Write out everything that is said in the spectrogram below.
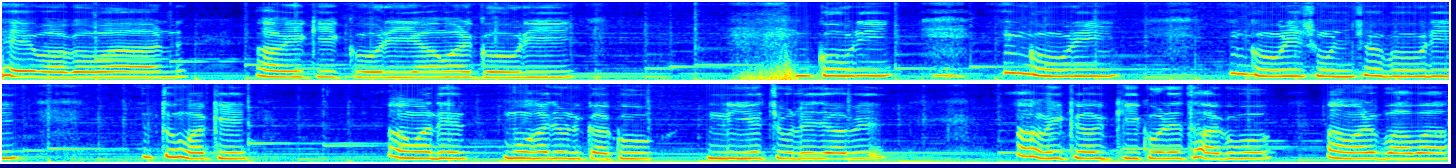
হে ভগবান, আমি কি করি আমার গৌরী? গৌরী গৌরী গৌরী শুনছো গৌরী? তোমাকে আমাদের মহাজন কাকু নিয়ে চলে যাবে। আমি কা- করে থাকব? আমার বাবা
